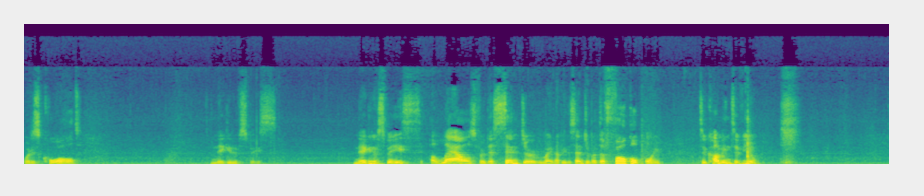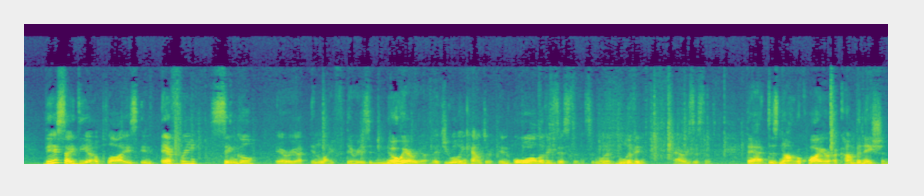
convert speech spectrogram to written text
what is called negative space. Negative space allows for the center, it might not be the center, but the focal point to come into view. This idea applies in every single area in life. There is no area that you will encounter in all of existence, in li- living, our existence, that does not require a combination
